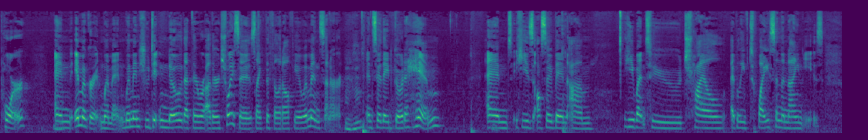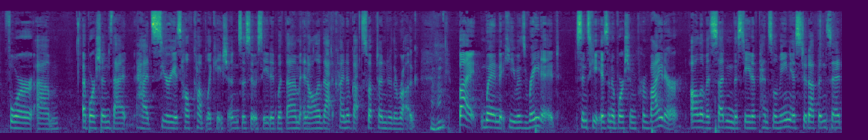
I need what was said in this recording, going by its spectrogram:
poor and immigrant women, women who didn't know that there were other choices, like the Philadelphia Women's Center. And so they'd go to him, and he's also been, um, he went to trial, I believe, twice in the 90s for um, abortions that had serious health complications associated with them, and all of that kind of got swept under the rug. But when he was raided, since he is an abortion provider, all of a sudden the state of Pennsylvania stood up and said,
